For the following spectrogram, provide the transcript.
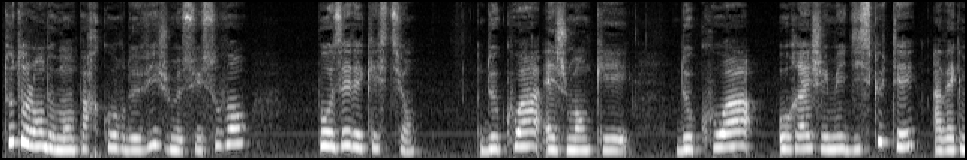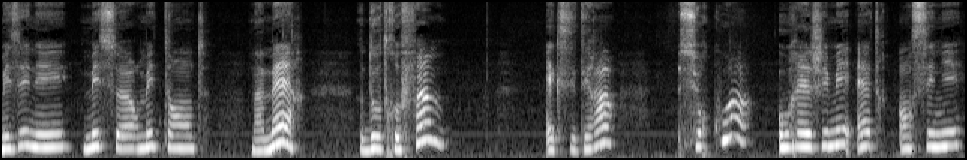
tout au long de mon parcours de vie, je me suis souvent posé des questions. De quoi ai-je manqué? De quoi aurais-je aimé discuter avec mes aînés, mes sœurs, mes tantes, ma mère, d'autres femmes, etc. Sur quoi aurais-je aimé être enseignée,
